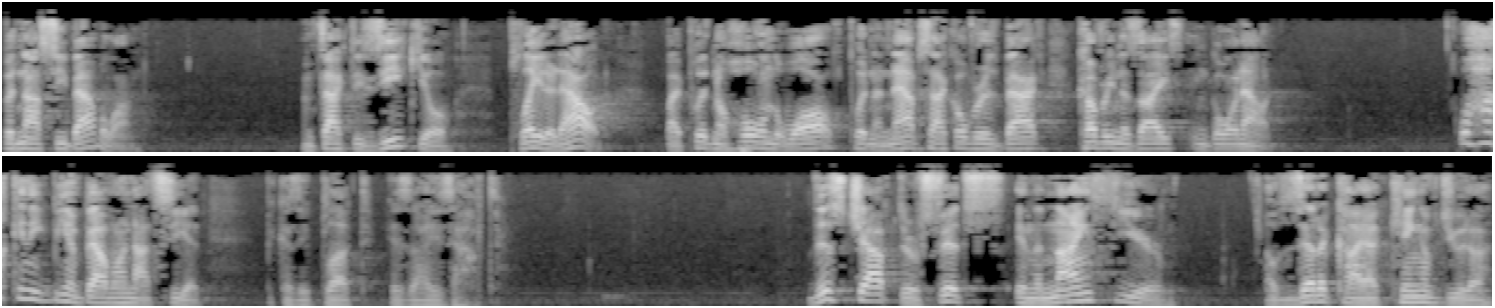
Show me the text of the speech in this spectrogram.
but not see Babylon. In fact, Ezekiel played it out by putting a hole in the wall, putting a knapsack over his back, covering his eyes, and going out. Well, how can he be in Babylon and not see it? Because he plucked his eyes out. This chapter fits in the ninth year of Zedekiah, king of Judah.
